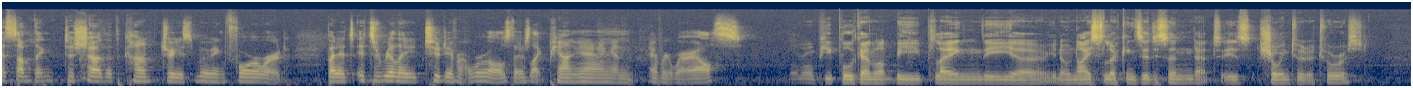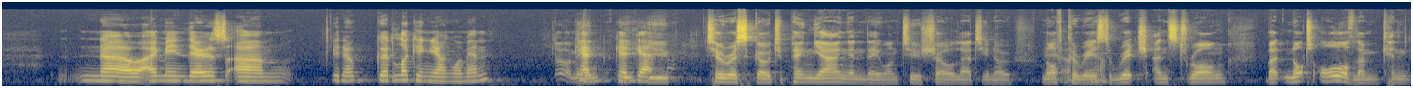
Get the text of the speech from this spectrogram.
as something to show that the country is moving forward. But it's it's really two different worlds. There's like Pyongyang and everywhere else. Normal people cannot be playing the uh, you know nice-looking citizen that is showing to the tourist. No, I mean there's um, you know good-looking young women. No, I mean can, can you, get. You, tourists go to Pyongyang and they want to show that you know North yeah, Korea is yeah. rich and strong, but not all of them can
